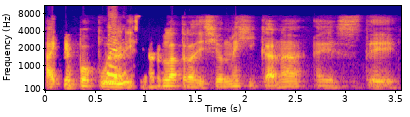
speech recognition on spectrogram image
hay que popularizar la tradición mexicana, este,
